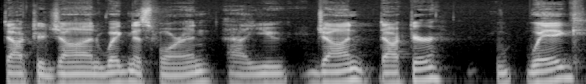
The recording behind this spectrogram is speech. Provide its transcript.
Dr. John Wigneswaran. Uh, you, John, Doctor Wig,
